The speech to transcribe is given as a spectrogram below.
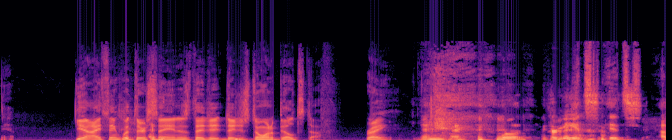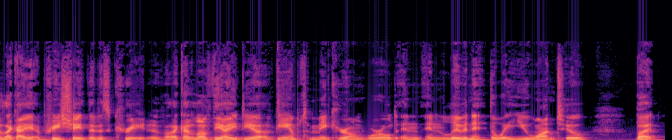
Yeah, yeah. I think what they're saying is they they just don't want to build stuff, right? well, for me, it's it's like I appreciate that it's creative. Like I love the idea of being able to make your own world and and live in it the way you want to. But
